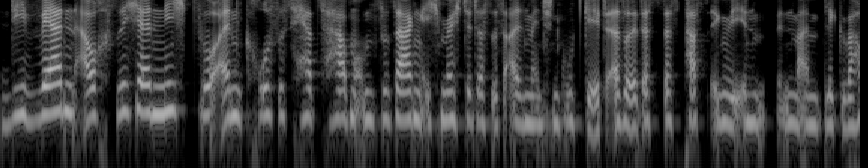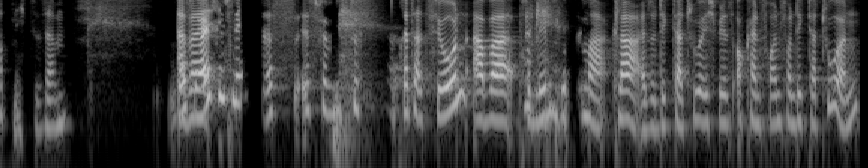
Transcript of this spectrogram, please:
die werden auch sicher nicht so ein großes Herz haben, um zu sagen, ich möchte, dass es allen Menschen gut geht. Also das, das passt irgendwie in, in meinem Blick überhaupt nicht zusammen. Das Aber- weiß ich nicht. Das ist für mich zu viel Interpretation, aber Probleme Okay. gibt es immer. Klar, also Diktatur, ich bin jetzt auch kein Freund von Diktaturen,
